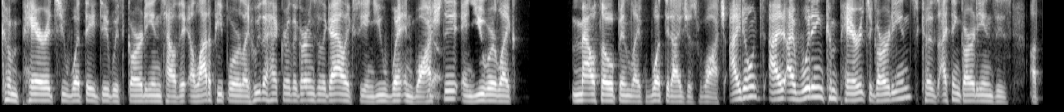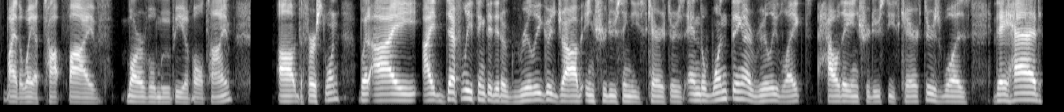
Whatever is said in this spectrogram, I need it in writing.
compare it to what they did with Guardians how they a lot of people are like who the heck are the Guardians of the Galaxy? And you went and watched it and you were like mouth open like what did i just watch? I don't i, I wouldn't compare it to guardians because i think guardians is a, by the way a top five marvel movie of all time uh the first one but i i definitely think they did a really good job introducing these characters. And the one thing i really liked how they introduced these characters was they had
